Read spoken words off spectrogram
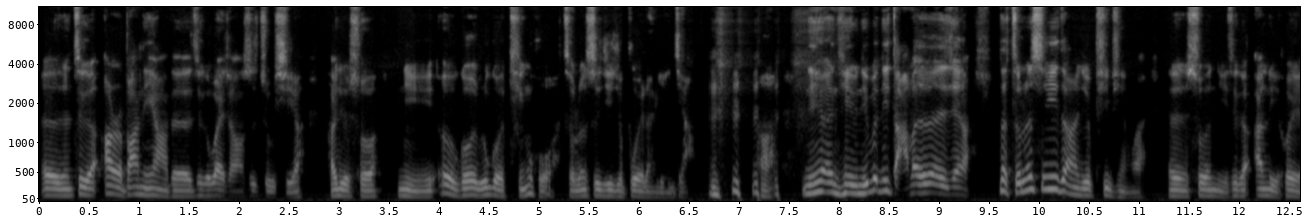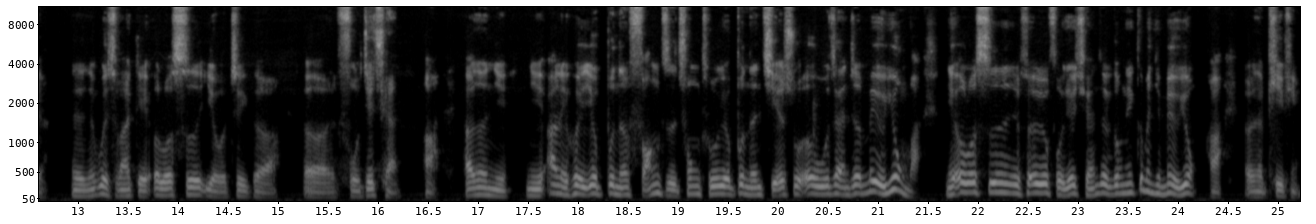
呃，这个阿尔巴尼亚的这个外长是主席啊，他就说你俄国如果停火，泽伦斯基就不会来演讲，啊，你你你不你打嘛这样，那泽伦斯基当然就批评了，呃，说你这个安理会啊。呃，为什么给俄罗斯有这个呃否决权啊？他说你你安理会又不能防止冲突，又不能结束俄乌战争，没有用嘛？你俄罗斯有否决权，这个东西根本就没有用啊！呃，批评。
